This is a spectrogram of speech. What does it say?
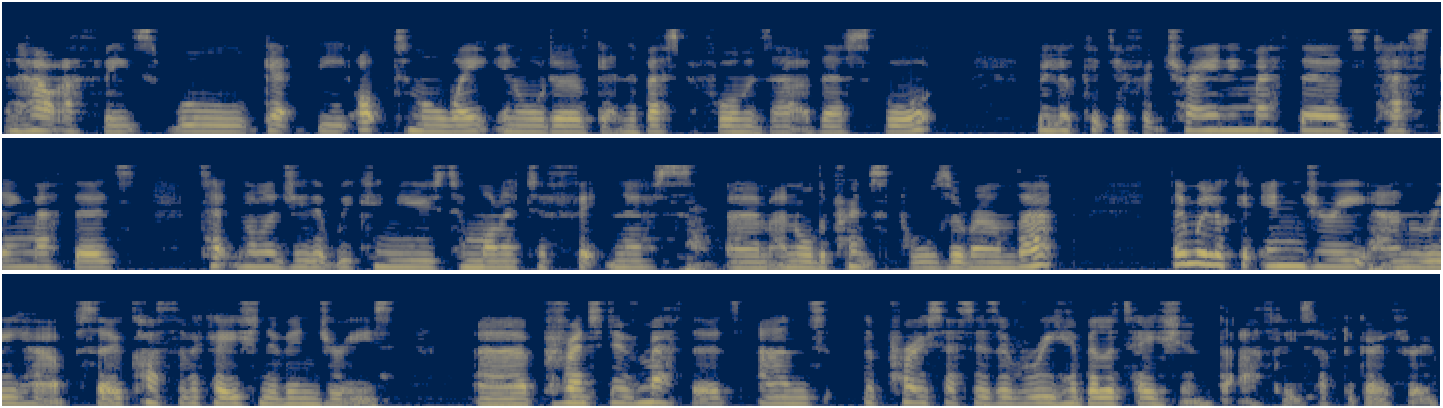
and how athletes will get the optimal weight in order of getting the best performance out of their sport. We look at different training methods, testing methods, technology that we can use to monitor fitness um, and all the principles around that. Then we look at injury and rehab, so classification of injuries, uh, preventative methods, and the processes of rehabilitation that athletes have to go through.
